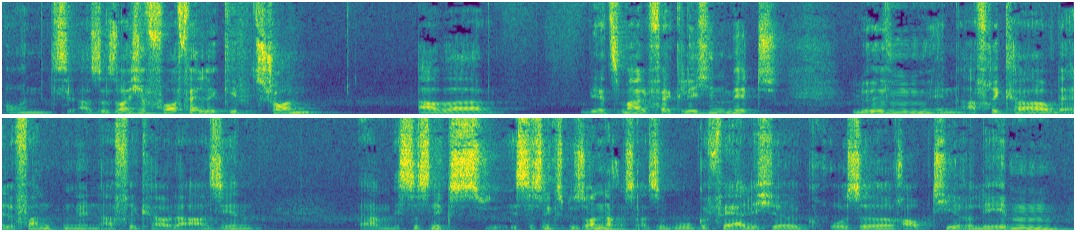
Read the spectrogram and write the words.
Und also solche Vorfälle gibt es schon, aber jetzt mal verglichen mit Löwen in Afrika oder Elefanten in Afrika oder Asien, ähm, ist das nichts ist das nichts Besonderes. Also wo gefährliche große Raubtiere leben,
